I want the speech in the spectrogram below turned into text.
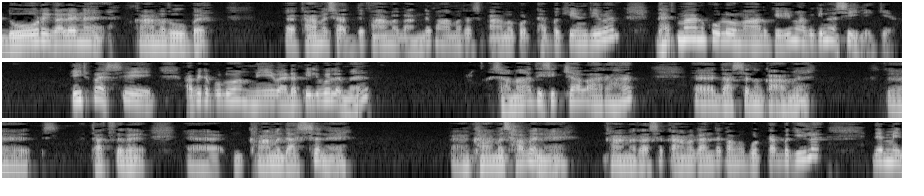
දෝරේ ගලන කාම රූප කාම ශබ්ද කාම ගන්ධ කාම රස කාම පොට්ටබ්බ කියන දේවල් ධර්මානුකූලව මාරු කිරීම අපි කියන සීලය කියලා. ඊට පස්සේ අපිට පුළුවන් මේ වැඩපිළිවෙලම සමාධි ශික්ෂාව හරහත් දස්සන කාම දස්සන කාම දස්සන කාම ශවන කාම රස කාම ගන්ධ කාම පොට්ටබ්බ කියලා දැන් මේ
